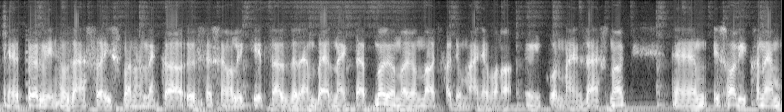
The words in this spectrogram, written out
eh, törvényhozása is van ennek a összesen alig 200 ezer embernek, tehát nagyon-nagyon nagy hagyománya van a önkormányzásnak, és alig, ha nem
